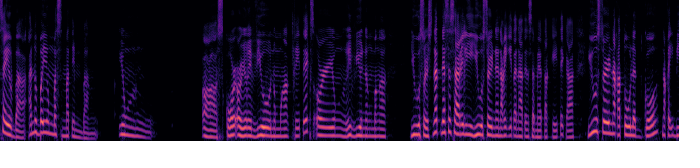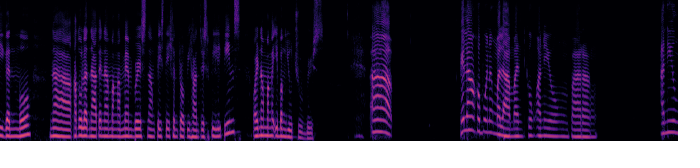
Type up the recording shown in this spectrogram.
sa'yo ba, ano ba yung mas matimbang? Yung uh, score or yung review ng mga critics or yung review ng mga users? Not necessarily user na nakikita natin sa Metacritic, ah. User na katulad ko, na kaibigan mo, na katulad natin ng mga members ng PlayStation Trophy Hunters Philippines or ng mga ibang YouTubers? Ah, kailangan ko munang malaman kung ano yung parang ano yung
